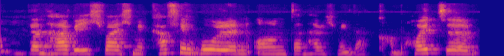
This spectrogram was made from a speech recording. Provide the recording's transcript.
Und dann habe ich, war ich mir Kaffee holen und dann habe ich mir gedacht, komm, heute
